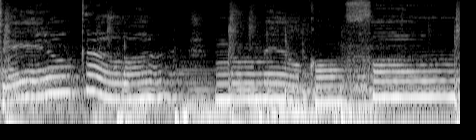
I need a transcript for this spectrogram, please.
teu calor no meu conforto.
